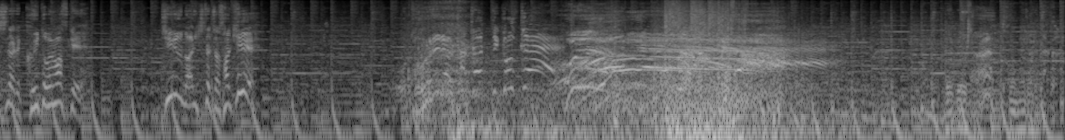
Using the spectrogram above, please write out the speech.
ここはわしらで食い止めますけ。桐生の兄貴たちは先へ俺らかかってこんかレベル止められたか。こ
